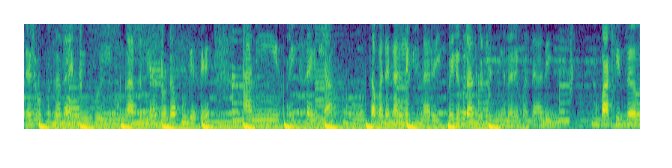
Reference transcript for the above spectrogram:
त्याच्या पप्पाचा टायमिंग होईल मग आता मी आता टाकून घेते. आणि एक साईडला चपात्या करायला घेणार आहे. पहिले ब्रासलेट ठेवून घेणार आहे पण त्याआधी बाकीचं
